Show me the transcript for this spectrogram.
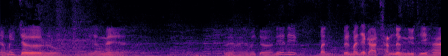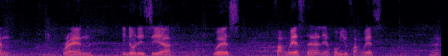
ยังไม่เจอหรือยังไงเนี่ยังไม่เจอนี่นี่เป็นบรรยากาศชั้นหนึ่งอยู่ที่ห้าง Grand อินโดนีเซียเวสฝั่งเวสนะฮะเนี่ยผมอยู่ฝั่งเวสนะฮะ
